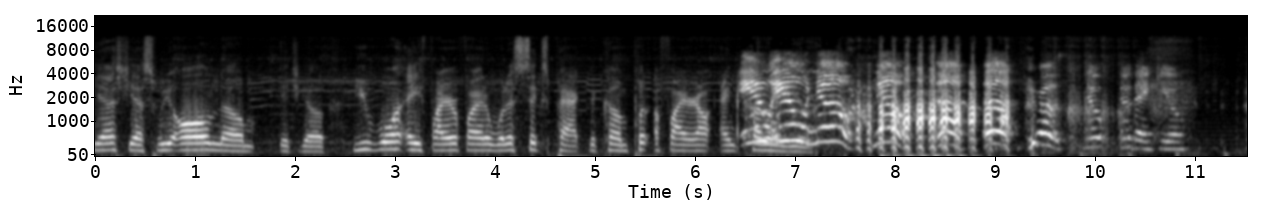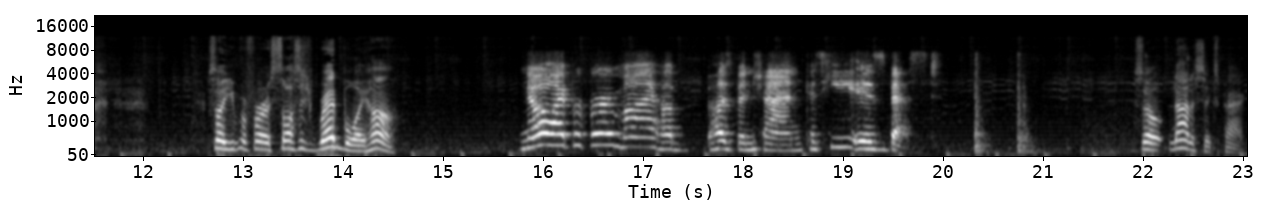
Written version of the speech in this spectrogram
Yes, yes, we all know, Ichigo. You want a firefighter with a six pack to come put a fire out and Ew, ew, you. no, no, uh, uh, gross. Nope, no thank you. So you prefer a sausage bread boy, huh? No, I prefer my hub- husband Chan because he is best. So not a six pack.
